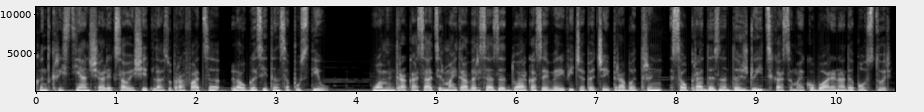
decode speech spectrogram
Când Cristian și Alex au ieșit la suprafață, l-au găsit însă pustiu. Oameni tracasați îl mai traversează doar ca să-i verifice pe cei prea bătrâni sau prea deznădăjduiți ca să mai coboare în adăposturi.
